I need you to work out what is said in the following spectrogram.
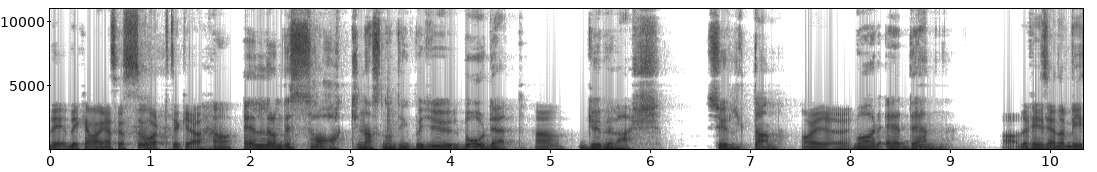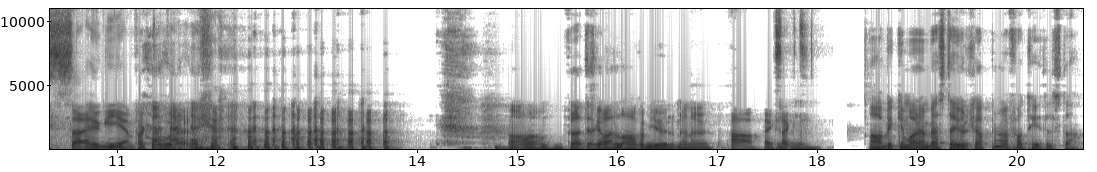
Det, det kan vara ganska svårt tycker jag. Ja. Eller om det saknas någonting på julbordet. Ja. Gubevars. Syltan. Oj, oj, oj. Var är den? Ja, det finns ju ändå vissa hygienfaktorer. Ja, för att det ska vara en lagom jul menar du? ja, exakt. Ja, vilken var den bästa julklappen du har fått hittills då?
